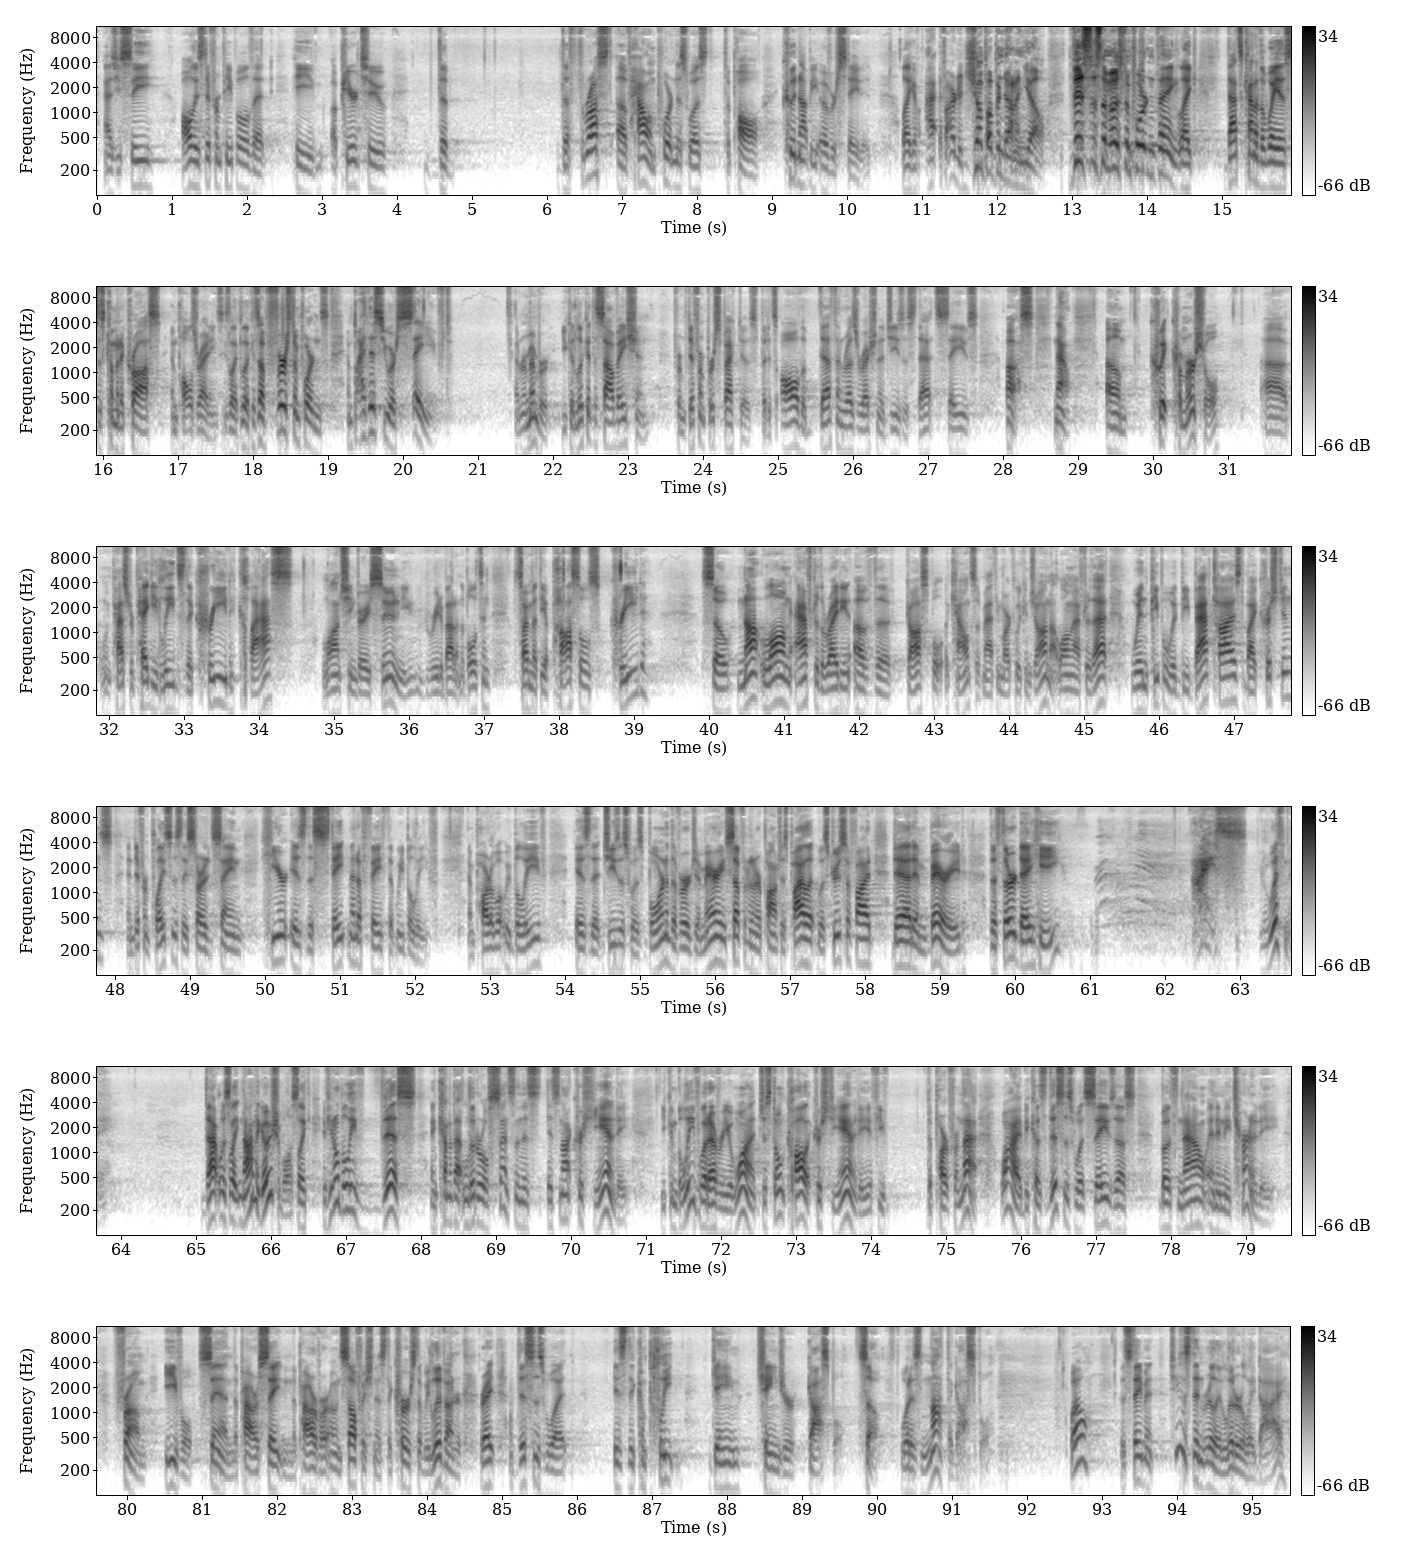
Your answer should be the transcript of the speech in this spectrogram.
as you see all these different people that he appeared to, the, the thrust of how important this was to Paul could not be overstated. Like if I, if I were to jump up and down and yell, this is the most important thing, like that's kind of the way this is coming across in Paul's writings. He's like, look, it's of first importance, and by this you are saved. And remember, you could look at the salvation from different perspectives, but it's all the death and resurrection of Jesus that saves us. Now, um, quick commercial. Uh, when Pastor Peggy leads the Creed class, launching very soon, and you read about it in the bulletin. It's talking about the Apostles' Creed. So, not long after the writing of the gospel accounts of Matthew, Mark, Luke, and John, not long after that, when people would be baptized by Christians in different places, they started saying, Here is the statement of faith that we believe. And part of what we believe is that Jesus was born of the Virgin Mary, suffered under Pontius Pilate, was crucified, dead, and buried. The third day he. Nice. You're with me. That was like non negotiable. It's like, if you don't believe this in kind of that literal sense, then it's, it's not Christianity. You can believe whatever you want, just don't call it Christianity if you depart from that. Why? Because this is what saves us both now and in eternity from evil, sin, the power of Satan, the power of our own selfishness, the curse that we live under, right? This is what is the complete game changer gospel. So, what is not the gospel? Well, the statement Jesus didn't really literally die.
